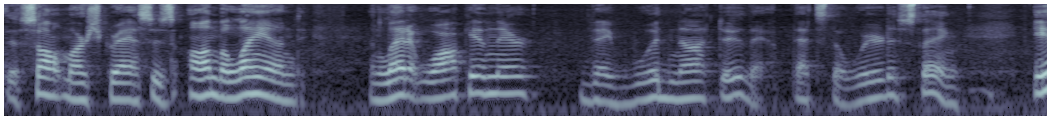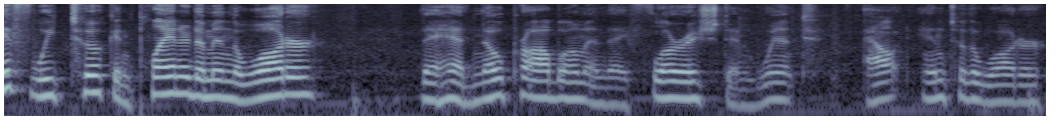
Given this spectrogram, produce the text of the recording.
the salt marsh grasses on the land and let it walk in there, they would not do that. That's the weirdest thing. If we took and planted them in the water, they had no problem and they flourished and went out into the water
